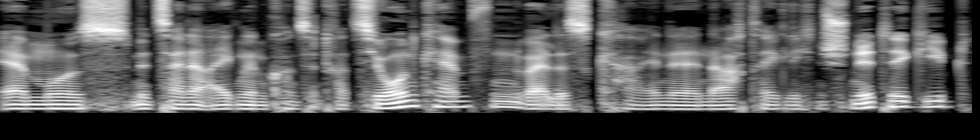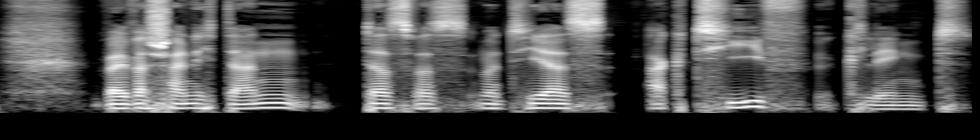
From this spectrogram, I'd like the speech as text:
Er muss mit seiner eigenen Konzentration kämpfen, weil es keine nachträglichen Schnitte gibt, weil wahrscheinlich dann das, was Matthias aktiv klingt,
